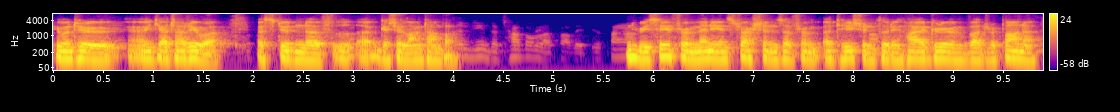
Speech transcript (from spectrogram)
he went to uh, Gyachariwa, a student of uh, Geshe Langtamba. He received from many instructions from Atisha, including Hayagriva and Vajrapani,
